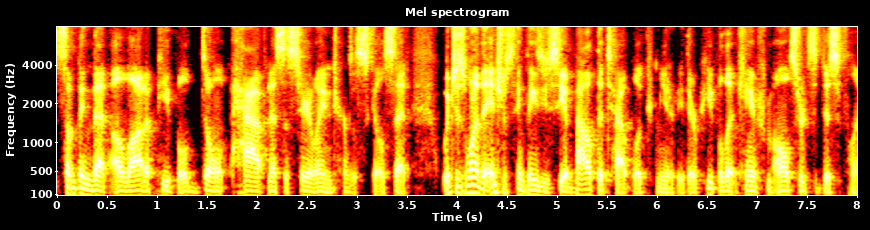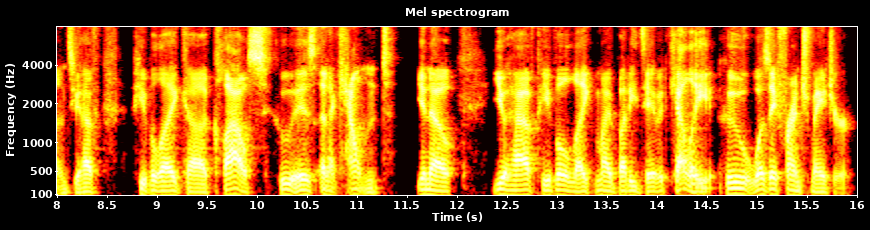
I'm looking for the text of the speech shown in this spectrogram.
something that a lot of people don't have necessarily in terms of skill set which is one of the interesting things you see about the tableau community. There are people that came from all sorts of disciplines. You have people like uh, klaus who is an accountant you know you have people like my buddy david kelly who was a french major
